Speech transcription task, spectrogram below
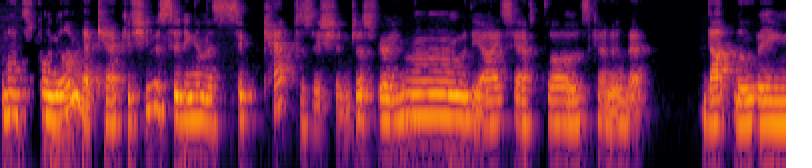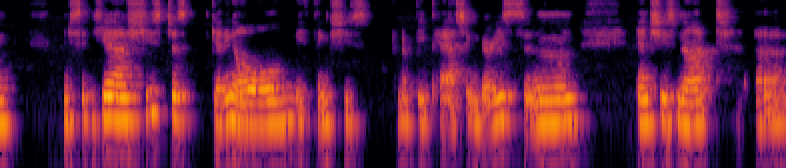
what's going on with that cat? Because she was sitting in the sick cat position, just very, mm, with the eyes half closed, kind of that, not moving. And she said, yeah, she's just getting old. We think she's going to be passing very soon, and she's not uh,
